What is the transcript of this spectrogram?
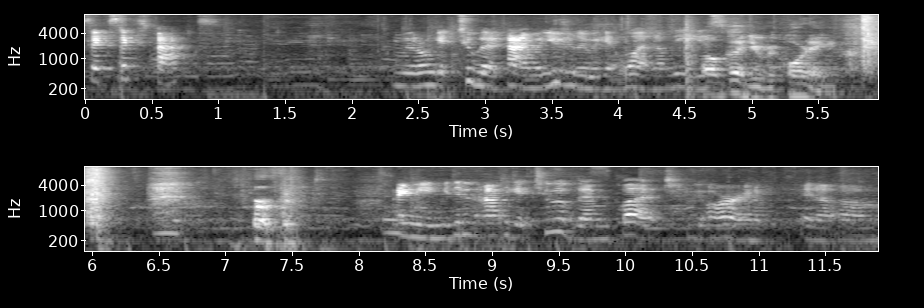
Six six packs. We don't get two at a time, but usually we get one of these. Oh, good, you're recording. Perfect. I mean, we didn't have to get two of them, but we are in a in a um,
